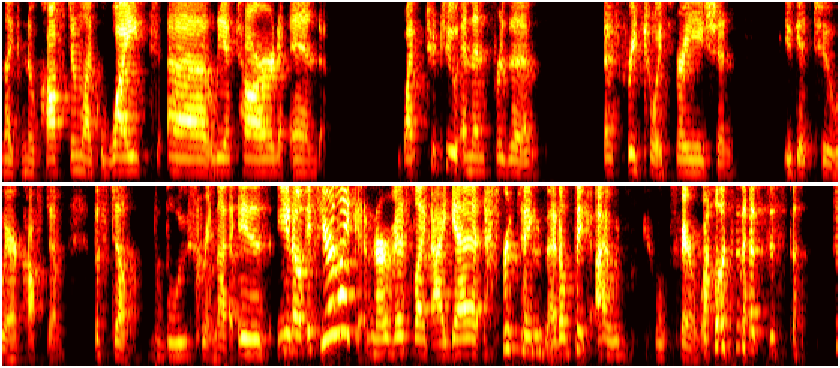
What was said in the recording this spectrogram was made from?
like no costume like white uh leotard and white tutu. And then for the uh, free choice variation you get to wear a costume. But still the blue screen that is you know if you're like nervous like i get for things i don't think i would fare well in that system.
